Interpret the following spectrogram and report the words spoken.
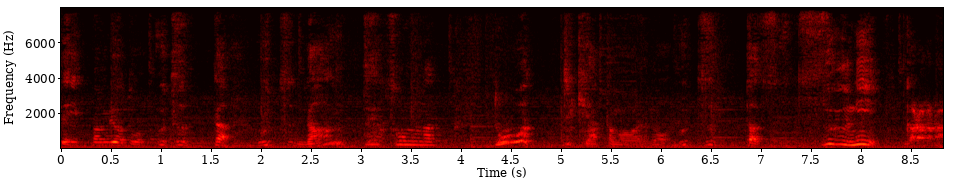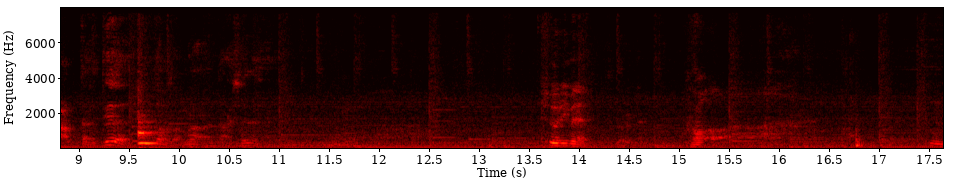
言って、一般病棟移った。移なんでそんなどうやって来やったのかの移ったすすぐにガラガラって開いて田村さんが出してね一人目はうん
